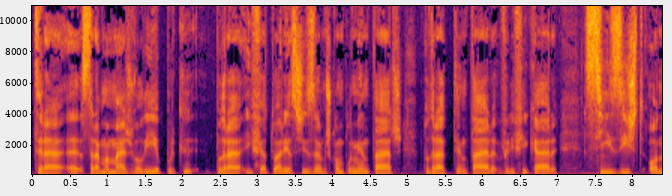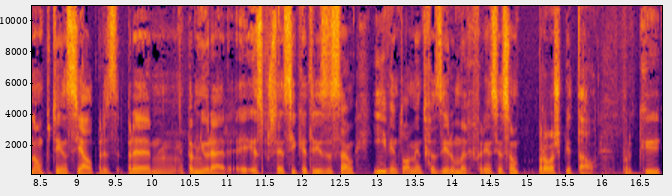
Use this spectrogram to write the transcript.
terá, eh, será uma mais-valia porque poderá efetuar esses exames complementares, poderá tentar verificar se existe ou não potencial para, para, para melhorar eh, esse processo de cicatrização e eventualmente fazer uma referenciação para o hospital, porque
